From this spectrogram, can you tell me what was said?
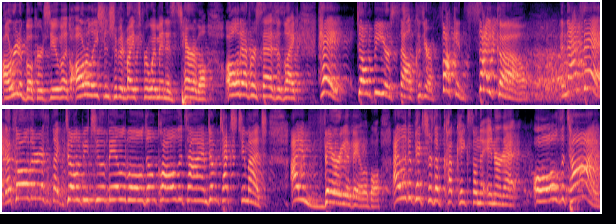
I'll read a book or two. But like, all relationship advice for women is terrible. All it ever says is like, hey, don't be yourself, cause you're a fucking psycho. And that's it. That's all there is. It's like, don't be too available. Don't call all the time. Don't text too much. I am very available. I look at pictures of cupcakes on the internet all the time.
